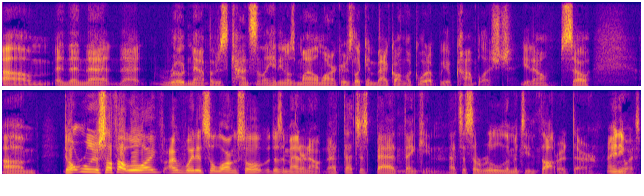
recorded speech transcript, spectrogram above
Um, and then that that roadmap of just constantly hitting those mile markers, looking back on look what we accomplished, you know. So um, don't rule yourself out. Well, I've, I've waited so long, so it doesn't matter now. That that's just bad thinking. That's just a real limiting thought right there. Anyways,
